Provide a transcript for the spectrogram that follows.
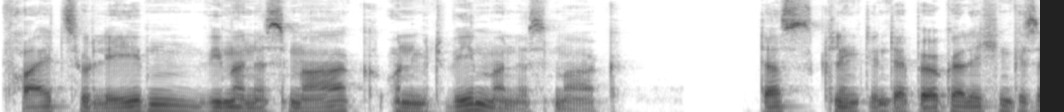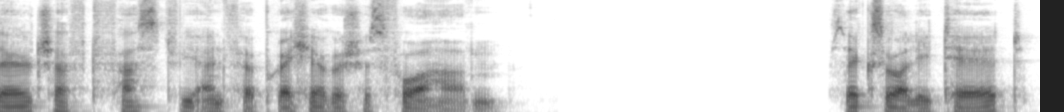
frei zu leben, wie man es mag und mit wem man es mag, das klingt in der bürgerlichen Gesellschaft fast wie ein verbrecherisches Vorhaben. Sexualität,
